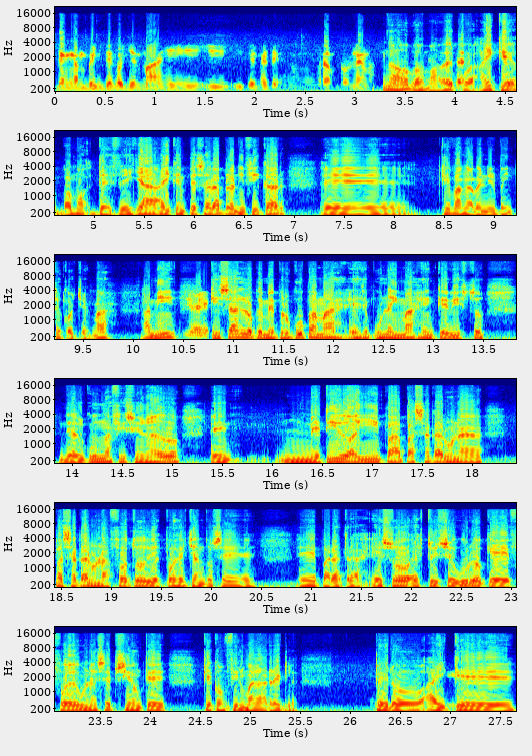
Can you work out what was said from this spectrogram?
vengan 20 coches más y, y, te metes en un gran problema. No, vamos a ver, pues hay que, vamos, desde ya hay que empezar a planificar eh, que van a venir 20 coches más. A mí quizás lo que me preocupa más es una imagen que he visto de algún aficionado eh, metido allí para sacar una para sacar una foto y después echándose eh, para atrás. Eso estoy seguro que fue una excepción que, que confirma la regla. Pero hay que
